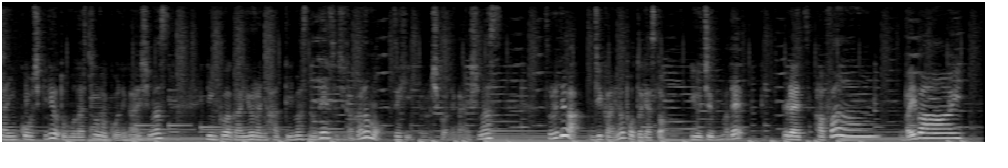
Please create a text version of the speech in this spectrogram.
LINE 公式でお友達登録お願いします。リンクは概要欄に貼っていますのでそちらからもぜひよろしくお願いします。それでは次回のポッドキャスト YouTube まで。Let's have fun! バイバイ!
